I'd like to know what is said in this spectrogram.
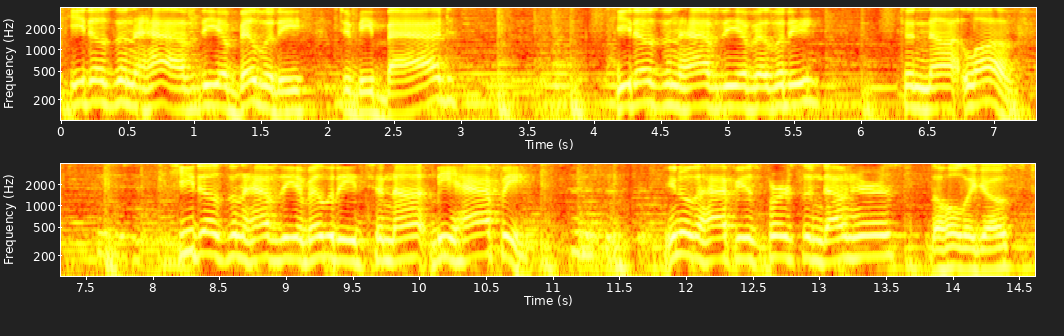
He doesn't have the ability to be bad he doesn't have the ability to not love. He doesn't have the ability to not be happy. You know the happiest person down here is? The Holy Ghost.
